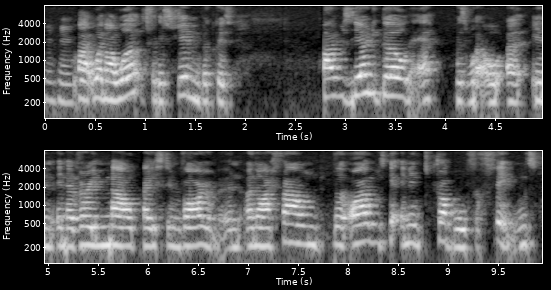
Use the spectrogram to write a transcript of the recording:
Mhm. like when I worked for this gym because I was the only girl there as well uh, in in a very male based environment, and I found that I was getting into trouble for things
